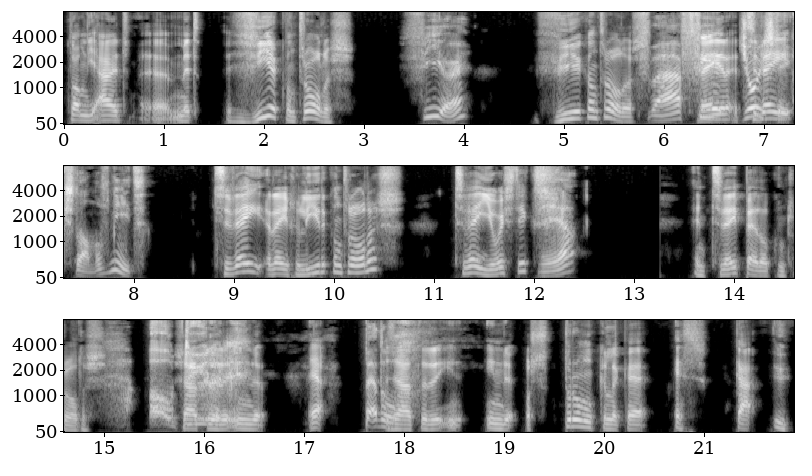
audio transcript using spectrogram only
kwam die uit eh, met vier controllers. vier? Vier controllers. Ah, vier Twee- joysticks dan, of niet? Twee reguliere controllers. Twee joysticks. Ja. En twee pedal controllers. Oh, Zaten er in de, Pedal. zaten er in, in de oorspronkelijke SKU.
